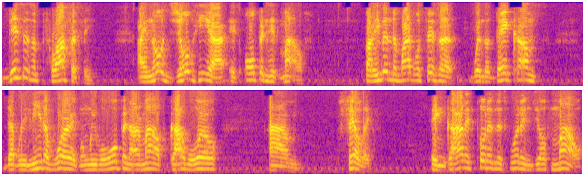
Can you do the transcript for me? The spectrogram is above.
This is a prophecy. I know Job here is open his mouth. But even the Bible says that when the day comes that we need a word, when we will open our mouth, God will um, fill it. And God is putting this word in Job's mouth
